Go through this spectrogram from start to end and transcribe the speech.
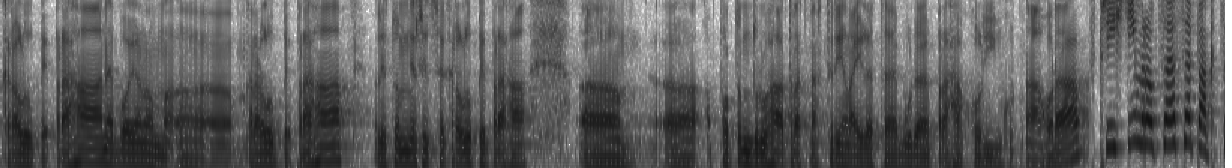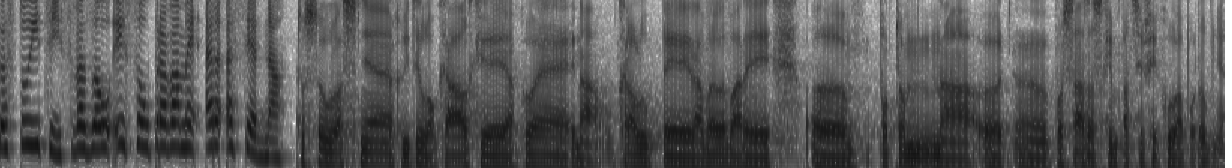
Kralupy Praha nebo jenom Kralupy Praha, Litoměřice Kralupy Praha a potom druhá trať na který najdete, bude Praha Kolín Kutná hora. V příštím roce se pak cestující svezou i soupravami RS1. To jsou vlastně takové ty lokálky, jako je na Kralupy, na Velvary, eh, potom na eh, posázavském Pacifiku a podobně.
